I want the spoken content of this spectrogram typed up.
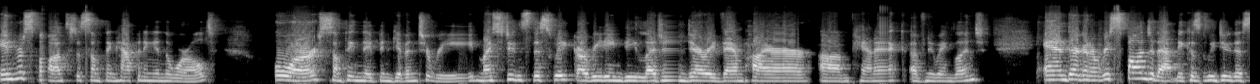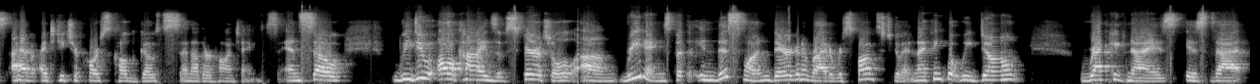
in response to something happening in the world or something they've been given to read. My students this week are reading the legendary vampire um, panic of New England. And they're going to respond to that because we do this. I have I teach a course called Ghosts and Other Hauntings, and so we do all kinds of spiritual um, readings. But in this one, they're going to write a response to it. And I think what we don't recognize is that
